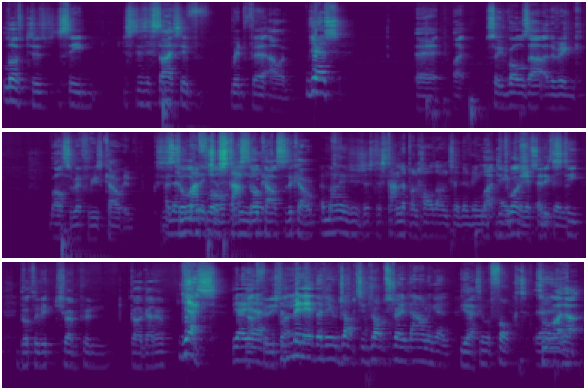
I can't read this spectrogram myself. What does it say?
loved to see just a decisive win for Alan. Yes. Uh, like so, he rolls out of the ring whilst the referee's counting because And he's then still on the floor. so stand it still up. counts as a count. A manager's just to stand up and hold on to the ring. Like, did you watch. NXT Brooklyn with Trump and Gargano? Yes. Yeah, That yeah. finished The like- minute that he dropped, he dropped straight down again. Yeah. So we're fucked. Yeah, Something like yeah. that.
